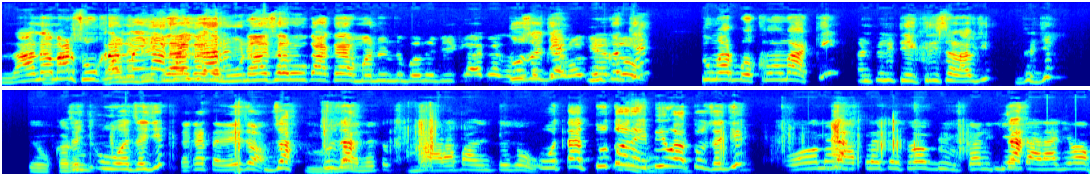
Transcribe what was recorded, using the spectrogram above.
ના ના મારા છોકરા મને બીક લાગે છે હું ના સરું કાકા મને મને બીક લાગે છે તું સજે હું કરજે. તું માર બકરો માકી અને પેલી ટેકરી ચડાવજે જજે. એવું કરું? જજે જજે. કાકા તમે જો. જા તું જા. તો મારા તો જો. ઓતા તું તો નહીં બી વાતો જજે. ઓ મે આપણે તો સૌ બીવકણ છીએ જા. તારા જેવા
